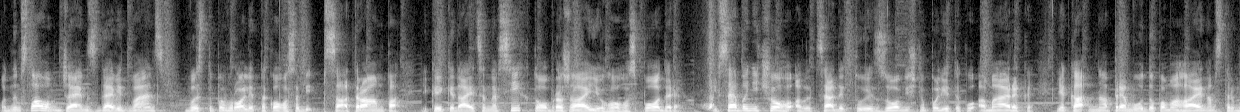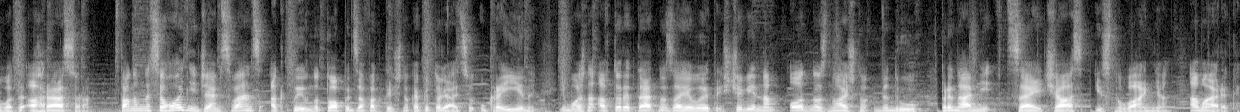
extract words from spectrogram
Одним словом, Джеймс Девід Венс виступив в ролі такого собі пса Трампа, який кидається на всіх, хто ображає його господаря. І все би нічого, але це диктує зовнішню політику Америки, яка напряму допомагає нам стримувати агресора. Станом на сьогодні Джеймс Венс активно топить за фактичну капітуляцію України, і можна авторитетно заявити, що він нам однозначно не друг, принаймні в цей час існування Америки.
